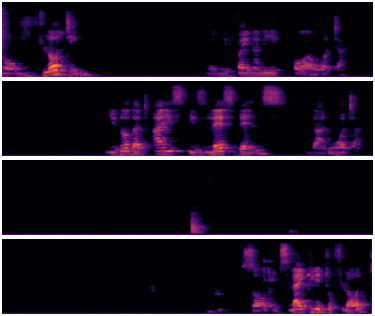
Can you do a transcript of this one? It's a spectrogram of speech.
from floating when we finally pour our water. You know that ice is less dense than water. So it's likely to float.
